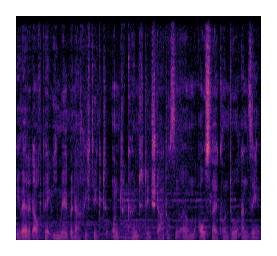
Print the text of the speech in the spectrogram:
Ihr werdet auch per E-Mail benachrichtigt und könnt den Status in eurem Ausleihkonto ansehen.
